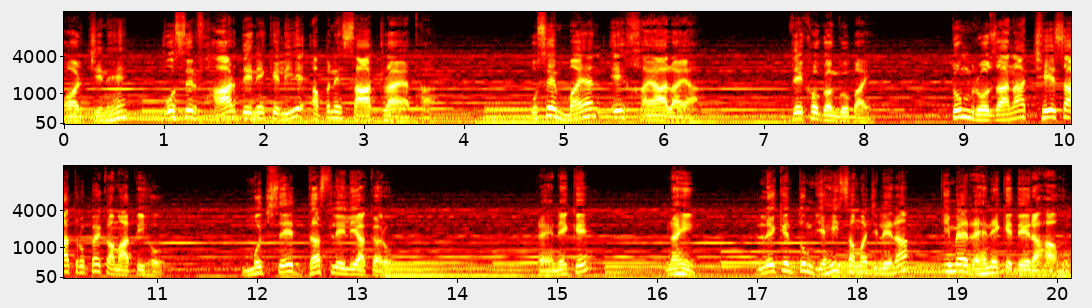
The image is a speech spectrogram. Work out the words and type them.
और जिन्हें वो सिर्फ़ हार देने के लिए अपने साथ लाया था। उसे मयन एक ख्याल आया। देखो गंगूबाई, तुम रोज़ाना छह सात रुपए कमाती हो। मुझसे दस ले लिया करो। रहने के? नहीं, लेकिन तुम यही समझ लेना कि मैं रहने के दे रहा हूँ।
